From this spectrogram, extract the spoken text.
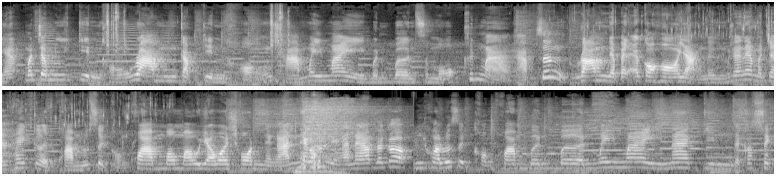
เงี้ยมันจะมีกลิ่นของรัมกับกลิ่นของชาไม่ไหม้เบิร์นเบิร์นสโมกขึ้นมาครับซึ่งรัมเนี่ยเป็นแอลกอฮอล์อย่างหนึ่งเพราะฉะนั้นเนี่ยมันจะให้เกิดความรู้สึกของความเมาเมาๆเยาวชนอย่างนั้นเนี่ยก็คือย่างนั้นนะครับแล้วก็มีความรู้สึกของความเบิร์นเบิร์นไม่ไหม้น่ากิน แต่ก็เซ็ก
